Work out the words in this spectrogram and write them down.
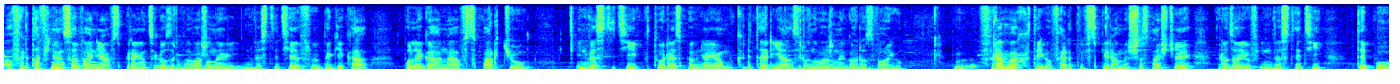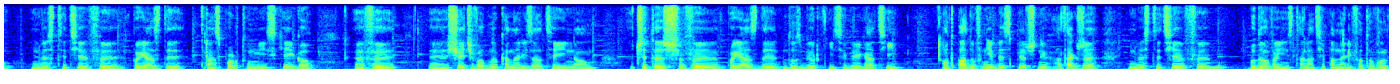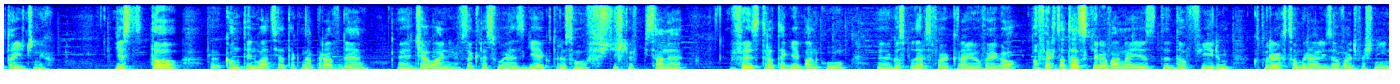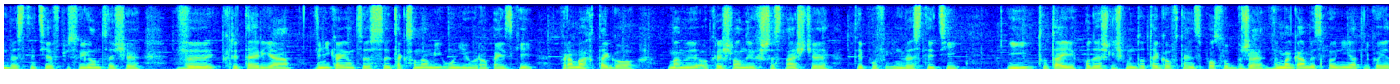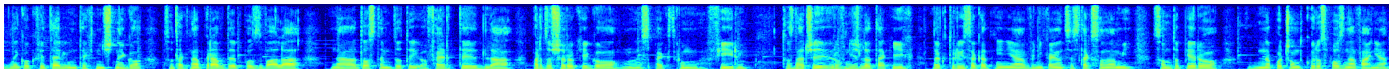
Oferta finansowania wspierającego zrównoważone inwestycje w BGK polega na wsparciu inwestycji, które spełniają kryteria zrównoważonego rozwoju. W ramach tej oferty wspieramy 16 rodzajów inwestycji, typu inwestycje w pojazdy transportu miejskiego, w e, sieć wodno-kanalizacyjną, czy też w pojazdy do zbiórki i segregacji odpadów niebezpiecznych, a także inwestycje w budowę i paneli fotowoltaicznych. Jest to kontynuacja tak naprawdę e, działań z zakresu ESG, które są ściśle wpisane w strategię Banku e, Gospodarstwa Krajowego. Oferta ta skierowana jest do firm, które chcą realizować właśnie inwestycje wpisujące się w kryteria wynikające z taksonomii Unii Europejskiej. W ramach tego mamy określonych 16 typów inwestycji. I tutaj podeszliśmy do tego w ten sposób, że wymagamy spełnienia tylko jednego kryterium technicznego, co tak naprawdę pozwala na dostęp do tej oferty dla bardzo szerokiego mm, spektrum firm. To znaczy również dla takich, dla których zagadnienia wynikające z taksonomii są dopiero na początku rozpoznawania.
